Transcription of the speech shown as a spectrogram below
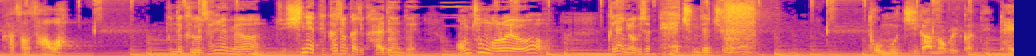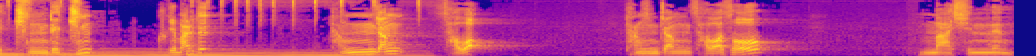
가서 사와. 근데 그거 살려면 저 시내 백화점까지 가야 되는데 엄청 멀어요. 그냥 여기서 대충 대충. 도무지가 먹을 건데 대충 대충 그게 말이 돼. 당장 사와. 당장 사와서 맛있는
